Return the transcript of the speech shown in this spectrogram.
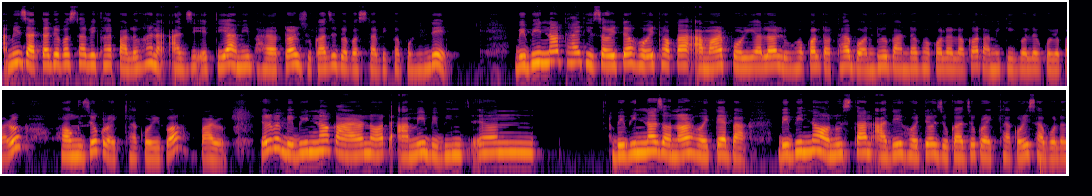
আমি যাতায়াত ব্যৱস্থাৰ বিষয়ে পালোঁ হয় নাই? আজি এতিয়া আমি ভাৰতৰ যোগাযোগ ব্যৱস্থাৰ বিষয়ে পঢ়িম দেই। বিভিন্ন ঠাইত সিঁচৰিত হৈ থকা আমাৰ পৰিয়ালৰ লোকসকল তথা বন্ধু বান্ধৱসকলৰ লগত আমি কি কৰিব পাৰোঁ? সংযোগ ৰক্ষা কৰিব পাৰোঁ। তেওঁলোকে বিভিন্ন কাৰণত আমি বিভিন্ন বিভিন্নজনৰ সৈতে বা বিভিন্ন অনুষ্ঠান আদিৰ সৈতেও যোগাযোগ ৰক্ষা কৰি চাবলৈ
